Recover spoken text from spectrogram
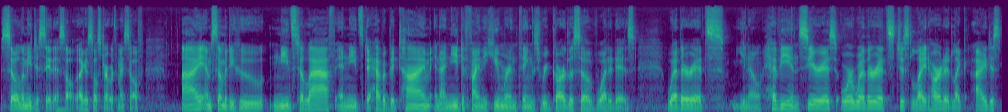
so let me just say this. I'll, I guess I'll start with myself. I am somebody who needs to laugh and needs to have a good time, and I need to find the humor in things regardless of what it is. Whether it's, you know, heavy and serious or whether it's just lighthearted. Like, I just,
